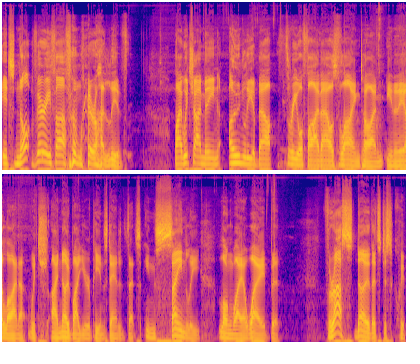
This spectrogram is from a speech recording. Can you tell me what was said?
It's not very far from where I live, by which I mean only about three or five hours flying time in an airliner, which I know by European standards that's insanely long way away. But for us, no, that's just a quick.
